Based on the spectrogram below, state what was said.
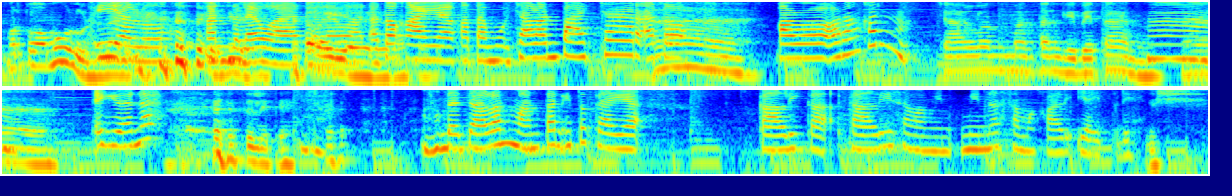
mertua mulu iya loh kan udah lewat udah Oh, iya, lewat iya. atau kayak ketemu calon pacar atau Ah, kalau orang kan calon mantan gebetan. Hmm. Nah, eh gimana sulit ya. udah calon mantan itu kayak kali ka- kali sama min- minus sama kali ya itu deh Wish.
